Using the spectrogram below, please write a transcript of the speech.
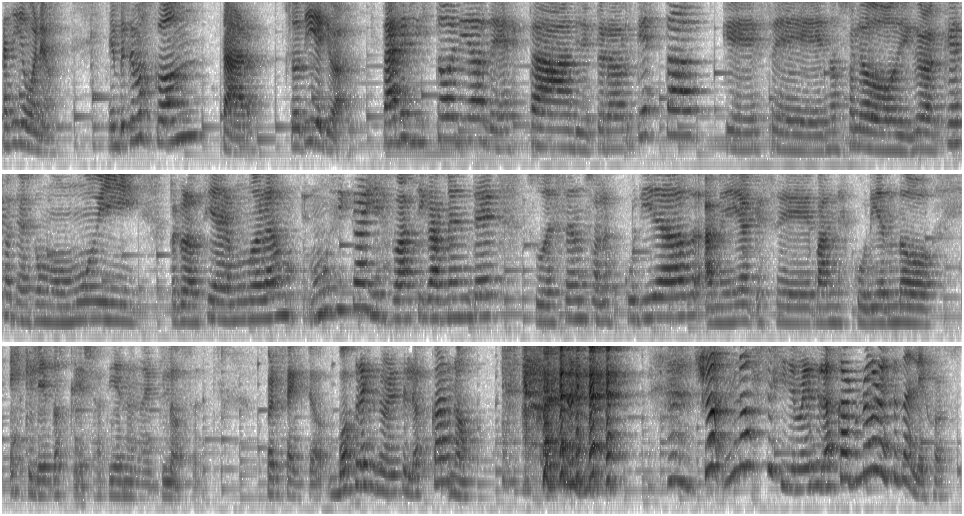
Así que bueno, empecemos con Tar. Toti, ¿de qué va? Tal es la historia de esta directora de orquesta, que es eh, no solo directora de orquesta, sino es como muy reconocida en el mundo de la música y es básicamente su descenso a la oscuridad a medida que se van descubriendo esqueletos que ella tiene en el closet. Perfecto. ¿Vos crees que se merece el Oscar? No, Yo no sé si se merece el Oscar, pero no creo que esté tan lejos.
